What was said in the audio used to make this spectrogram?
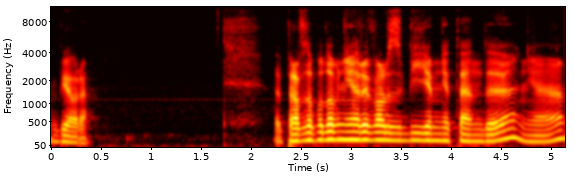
biorę. Prawdopodobnie rywal zbije mnie tędy, nie.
